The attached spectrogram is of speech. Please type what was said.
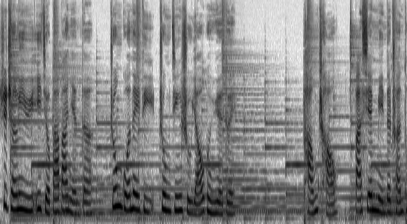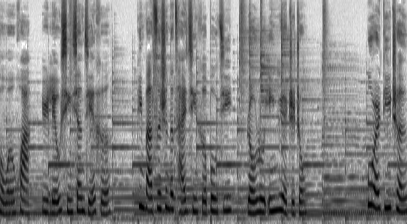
是成立于1988年的中国内地重金属摇滚乐队。唐朝把鲜明的传统文化与流行相结合，并把自身的才情和不羁融入音乐之中。忽而低沉，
